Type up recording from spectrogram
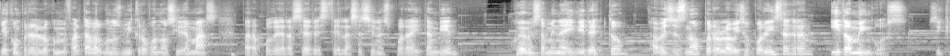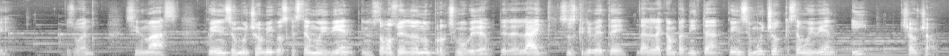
Ya compré lo que me faltaba, algunos micrófonos y demás para poder hacer este, las sesiones por ahí también. Jueves también hay directo, a veces no, pero lo aviso por Instagram. Y domingos. Así que, pues bueno, sin más, cuídense mucho amigos, que estén muy bien y nos estamos viendo en un próximo video. Dale like, suscríbete, dale la campanita, cuídense mucho, que estén muy bien y chau chau.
